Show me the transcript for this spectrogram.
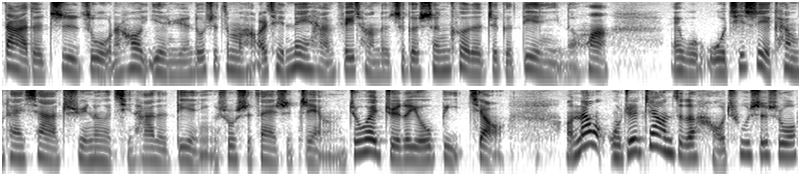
大的制作，然后演员都是这么好，而且内涵非常的这个深刻的这个电影的话，哎，我我其实也看不太下去那个其他的电影。说实在是这样，就会觉得有比较哦。那我觉得这样子的好处是说，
